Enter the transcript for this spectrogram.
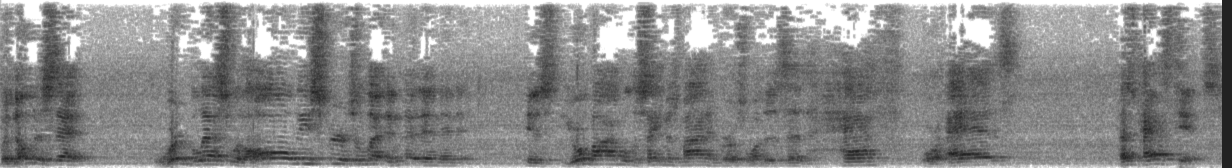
But notice that we're blessed with all these spiritual blessings. And, and, and is your Bible the same as mine in verse 1 that it says hath or has? That's past tense.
